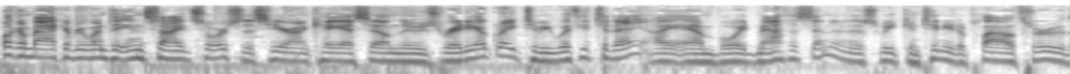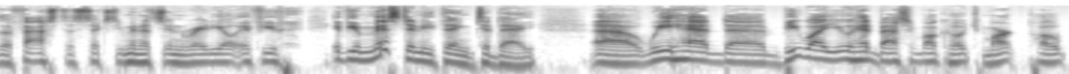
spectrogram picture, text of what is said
Welcome back, everyone, to Inside Sources here on KSL News Radio. Great to be with you today. I am Boyd Matheson, and as we continue to plow through the fastest 60 minutes in radio, if you if you missed anything today, uh, we had uh, BYU head basketball coach Mark Pope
